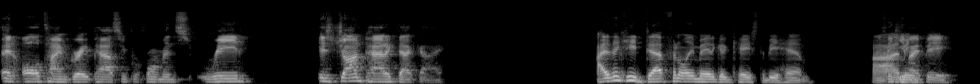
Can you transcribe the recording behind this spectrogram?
an all time great passing performance. Reid, is John Paddock that guy? I think he definitely made a good case to be him. I think I he mean, might be.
